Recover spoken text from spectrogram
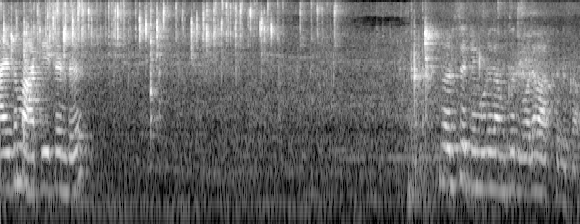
ആയത് മാറ്റിയിട്ടുണ്ട്. ഒരു സെറ്റും കൂടി നമുക്ക് ഇതുപോലെ വാർത്തെടുക്കാം.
